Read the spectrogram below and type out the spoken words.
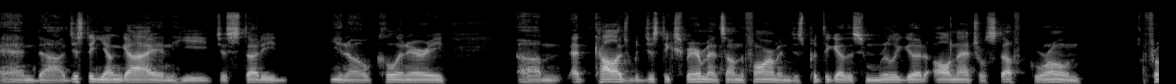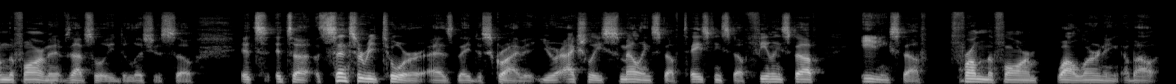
and uh, just a young guy and he just studied you know culinary um, at college, but just experiments on the farm and just put together some really good all natural stuff grown from the farm, and it was absolutely delicious. So it's it's a sensory tour as they describe it. You're actually smelling stuff, tasting stuff, feeling stuff, eating stuff from the farm while learning about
